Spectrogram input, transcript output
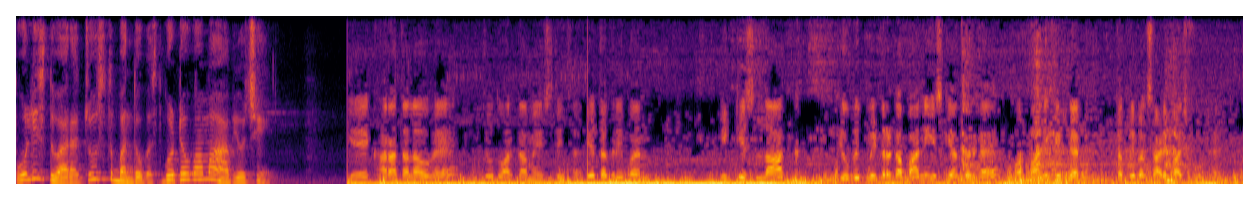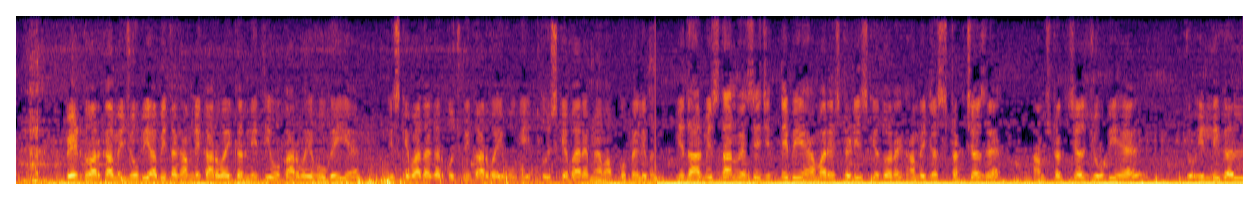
પોલીસ દ્વારા ચુસ્ત બંદોબસ્ત ગોઠવવામાં આવ્યો છે. ये खारा तालाब है, जो द्वारका में स्थित है। ये तकरीबन 21 लाख क्यूबिक मीटर का पानी इसके अंदर है और पानी की डेप्थ तकरीबन साढ़े पाँच फुट है। बेट द्वारका में जो भी अभी तक हमने कार्रवाई करनी थी, वो कार्रवाई हो गई है। इसके बाद अगर कुछ भी कार्रवाई होगी तो इसके बारे में हम आपको पहले बता ये धार्मिक स्थान वैसे जितने भी है, हमारे स्टडीज़ के दौरान हमें जो स्ट्रक्चर्स है। हम स्ट्रक्चर्स जो भी है, जो इलीगल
